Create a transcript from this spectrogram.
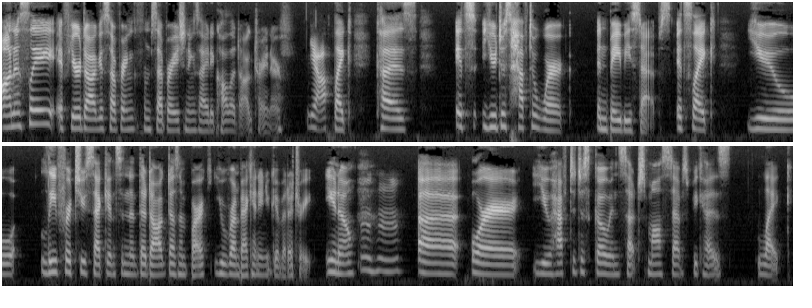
honestly, if your dog is suffering from separation anxiety, call a dog trainer. Yeah. Like, cause it's, you just have to work in baby steps. It's like you leave for two seconds and then the dog doesn't bark, you run back in and you give it a treat, you know? Mm-hmm. Uh, or you have to just go in such small steps because, like,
